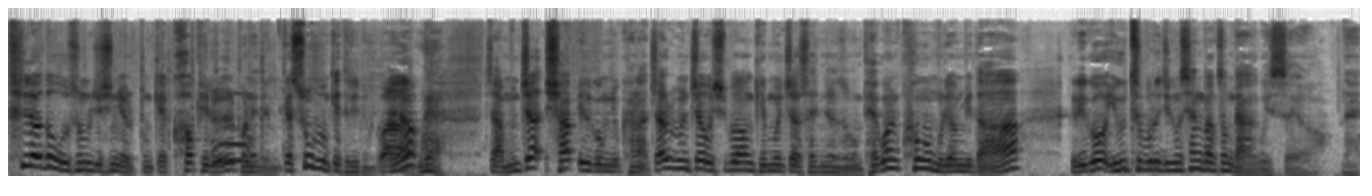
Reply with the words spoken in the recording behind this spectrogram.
틀려도 웃음을 주신 10분께 커피를 보내드립니다. 20분께 드리는 거예요. 네. 자, 문자 샵 1061, 짧은 문자 50원, 긴 문자 사진 전송은 100원, 콩은 무료입니다. 그리고 유튜브로 지금 생방송 나가고 있어요. 네.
